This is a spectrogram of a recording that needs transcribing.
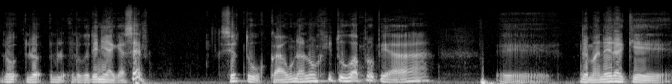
lo, lo, lo, que tenía que hacer. ¿cierto? Buscaba una longitud apropiada, eh, de manera que,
